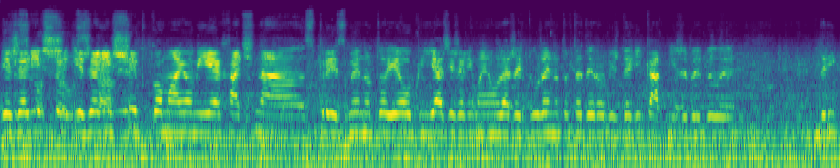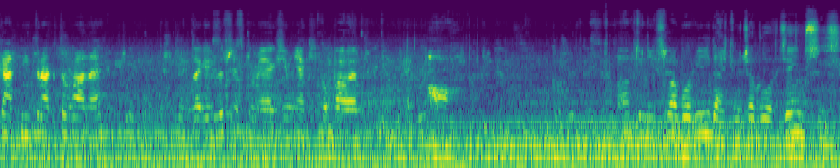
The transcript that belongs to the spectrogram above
jeżeli, wszystko szy, te jeżeli szybko mają jechać na z pryzmy, no to je obijasz, jeżeli mają leżeć dłużej, no to wtedy robisz delikatnie, żeby były delikatnie traktowane. Tak jak ze wszystkim, ja jak ziemniaki kopałem. O! O, tu nie słabo widać, tu trzeba było w dzień przyjść.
